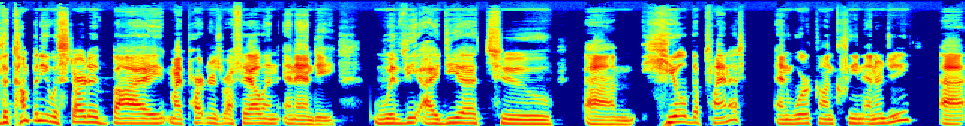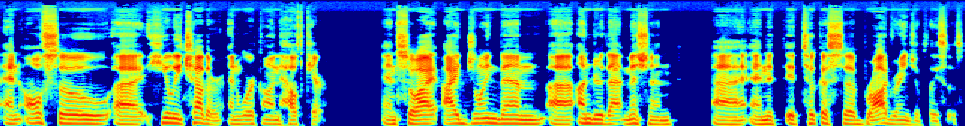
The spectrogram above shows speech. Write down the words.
the company was started by my partners Rafael and, and Andy with the idea to um, heal the planet and work on clean energy uh, and also uh, heal each other and work on healthcare. And so I, I joined them uh, under that mission, uh, and it, it took us a broad range of places.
